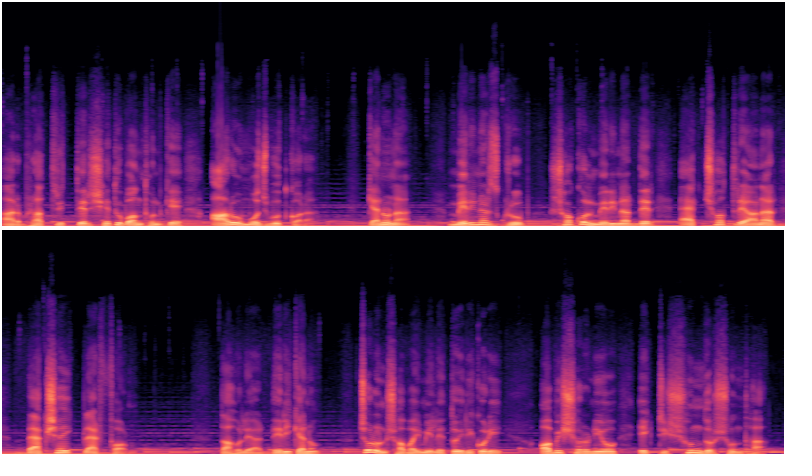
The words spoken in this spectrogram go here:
আর ভ্রাতৃত্বের সেতুবন্ধনকে আরও মজবুত করা। কেননা মেরিনার্স গ্রুপ সকল মেরিনারদের একছত্রে আনার ব্যবসায়িক প্ল্যাটফর্ম। তাহলে আর দেরি কেন? চলুন সবাই মিলে তৈরি করি অবিস্মরণীয় একটি সুন্দর সন্ধ্যা।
